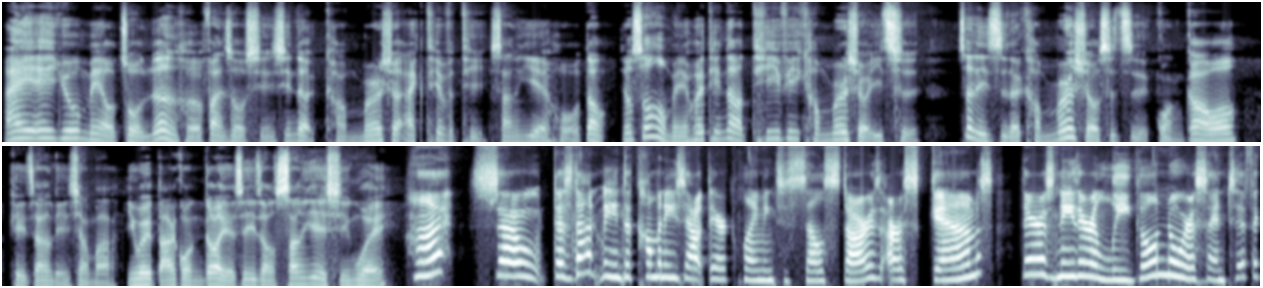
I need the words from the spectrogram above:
IAU 没有做任何贩售行星的 commercial activity 商业活动。有时候我们也会听到 TV commercial 一词，这里指的 commercial 是指广告哦，可以这样联想吗？因为打广告也是一种商业行为。So does that mean the companies out there claiming to sell stars are scams? There is neither a legal nor a scientific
